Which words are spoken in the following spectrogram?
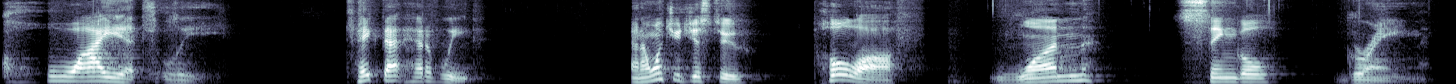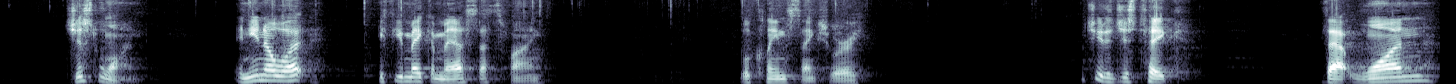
quietly take that head of wheat, and I want you just to pull off one single grain. Just one. And you know what? If you make a mess, that's fine. We'll clean the sanctuary. I want you to just take that one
